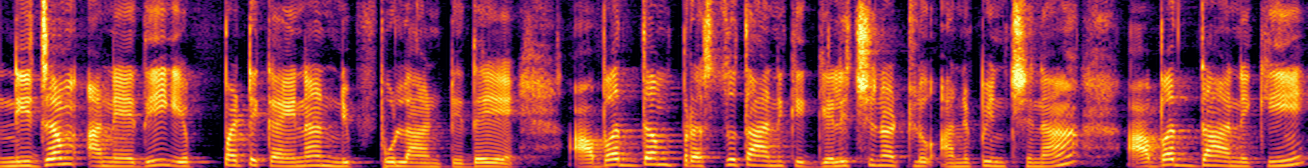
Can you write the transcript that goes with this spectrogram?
నిజం అనేది ఎప్పటికైనా నిప్పు లాంటిదే. అబద్ధం ప్రస్తుతానికి గెలిచినట్లు అనిపించిన అబద్ధానికి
